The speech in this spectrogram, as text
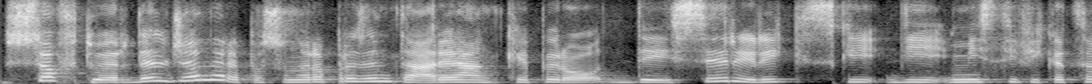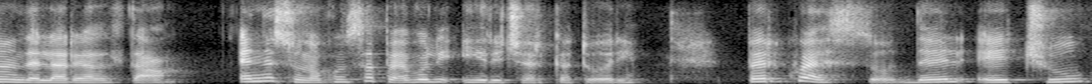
Software del genere possono rappresentare anche però dei seri rischi di mistificazione della realtà e ne sono consapevoli i ricercatori. Per questo Del ECU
